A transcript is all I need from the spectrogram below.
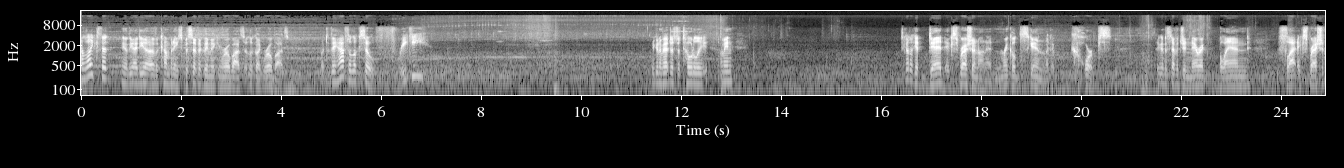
I like that, you know, the idea of a company specifically making robots that look like robots. But do they have to look so freaky? You're gonna have had just a totally... I mean... It's got like a dead expression on it and wrinkled skin, like a corpse. You're gonna just have a generic, bland, flat expression?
